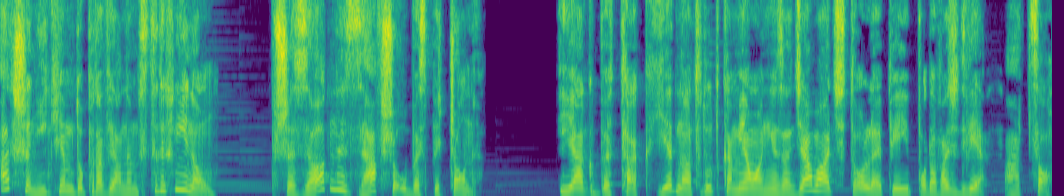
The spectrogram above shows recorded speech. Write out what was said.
Arszenikiem doprawianym strychniną. Przezorny zawsze ubezpieczony. Jakby tak jedna trutka miała nie zadziałać, to lepiej podawać dwie. A co?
